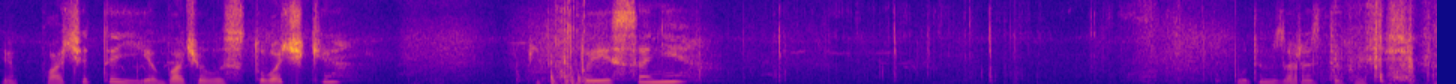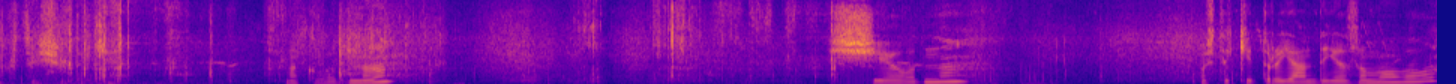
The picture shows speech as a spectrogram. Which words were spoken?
Як бачите, є, бачу листочки підписані. Будемо зараз дивитися. Так, це що таке? Накладна. Ще одна. Ось такі троянди я замовила.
